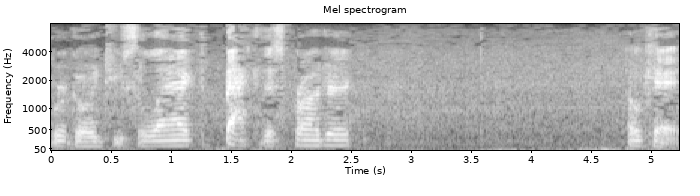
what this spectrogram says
we're going to select back this project. Okay.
